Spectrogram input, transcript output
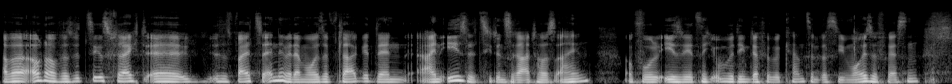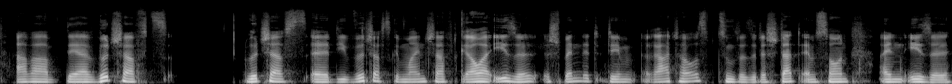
Aber auch noch was Witziges, vielleicht äh, ist es bald zu Ende mit der Mäuseplage, denn ein Esel zieht ins Rathaus ein, obwohl Esel jetzt nicht unbedingt dafür bekannt sind, dass sie Mäuse fressen. Aber der Wirtschafts- Wirtschafts, äh, die Wirtschaftsgemeinschaft Grauer Esel spendet dem Rathaus bzw. der Stadt Emshorn einen Esel.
